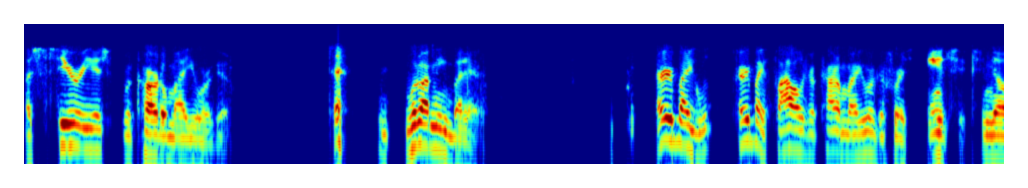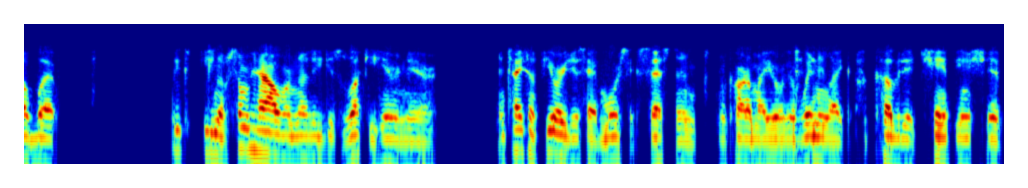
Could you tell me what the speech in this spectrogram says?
a serious Ricardo Mayorga. what do I mean by that? Everybody, everybody follows Ricardo Mayorga for his antics, you know, but we, you know, somehow or another he gets lucky here and there. And Tyson Fury just had more success than Ricardo Mayorga, winning like a coveted championship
